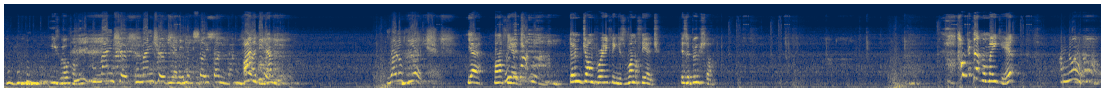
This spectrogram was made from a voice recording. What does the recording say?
He's well funny. Man showed, man showed me and it looks so funny. Fine, I yeah. Run off the edge. Yeah, run off What the edge. Don't jump or anything, just run off the edge. There's a booster. How did that not make it? I know.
